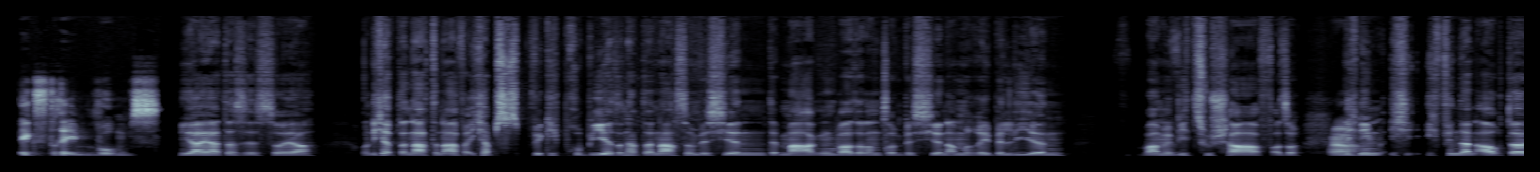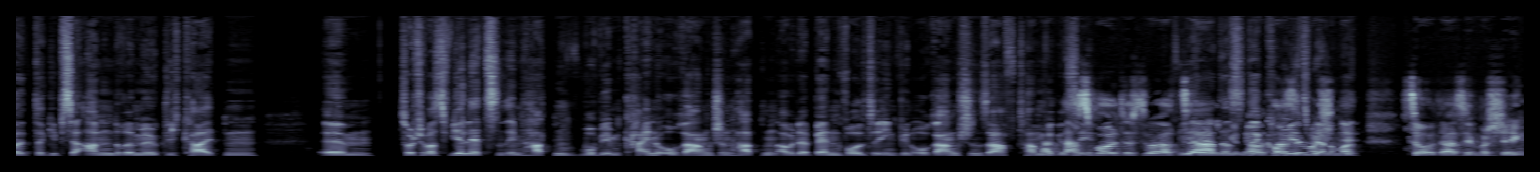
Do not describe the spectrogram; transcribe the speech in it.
extrem Wumms. Ja, ja, das ist so, ja. Und ich habe danach dann einfach ich habe es wirklich probiert und habe danach so 'n bisschen der Magen war dann so 'n bisschen am Rebellieren, war mir wie zu scharf. Also, und ich Ja. nehme ich ich finde dann auch, da da gibt's ja andere Möglichkeiten. Ähm, zum Beispiel, was wir letztens eben hatten, wo wir eben keine Orangen hatten, aber der Ben wollte irgendwie 'n Orangensaft, haben Ja, wir das gesehen. wolltest du Ja, erzählen, das da genau, kommen da wir sind jetzt wir wieder noch ste mal so, da sind wir stehen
